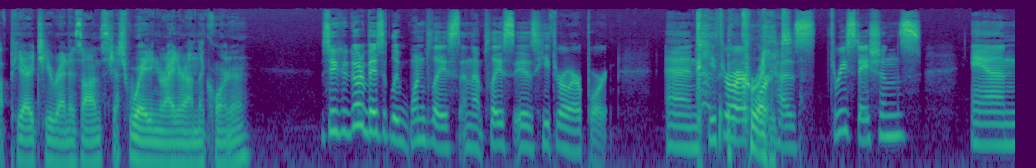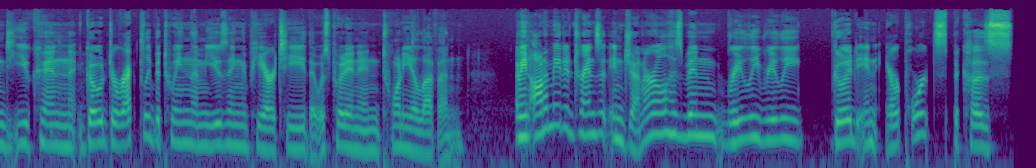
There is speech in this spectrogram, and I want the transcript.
a PRT renaissance just waiting right around the corner? So you could go to basically one place and that place is Heathrow Airport. And Heathrow Airport has three stations and you can go directly between them using the PRT that was put in in 2011. I mean, automated transit in general has been really, really good in airports because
